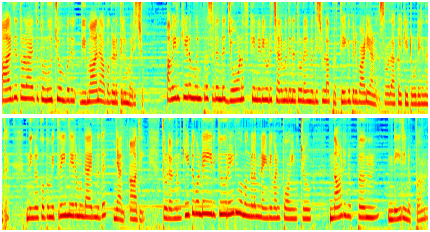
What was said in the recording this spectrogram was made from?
ആയിരത്തി തൊള്ളായിരത്തി തൊണ്ണൂറ്റി ഒമ്പതിൽ വിമാന അപകടത്തിൽ മരിച്ചു. അമേരിക്കയുടെ മുൻ പ്രസിഡന്റ് ജോൺ എഫ് കെന്നഡിയുടെ ചരമദിനത്തോടനുബന്ധിച്ചുള്ള പ്രത്യേക പരിപാടിയാണ് ശ്രോതാക്കൾ കേട്ടുകൊണ്ടിരുന്നത്. നിങ്ങൾക്കൊപ്പം ഇത്രയും നേരം ഉണ്ടായിരുന്നത് ഞാൻ ആദി. തുടർന്നും കേട്ടുകൊണ്ടേയിരിക്കൂ radio Mangalam ninety one point two. നാടിനൊപ്പം നേരിനൊപ്പം.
